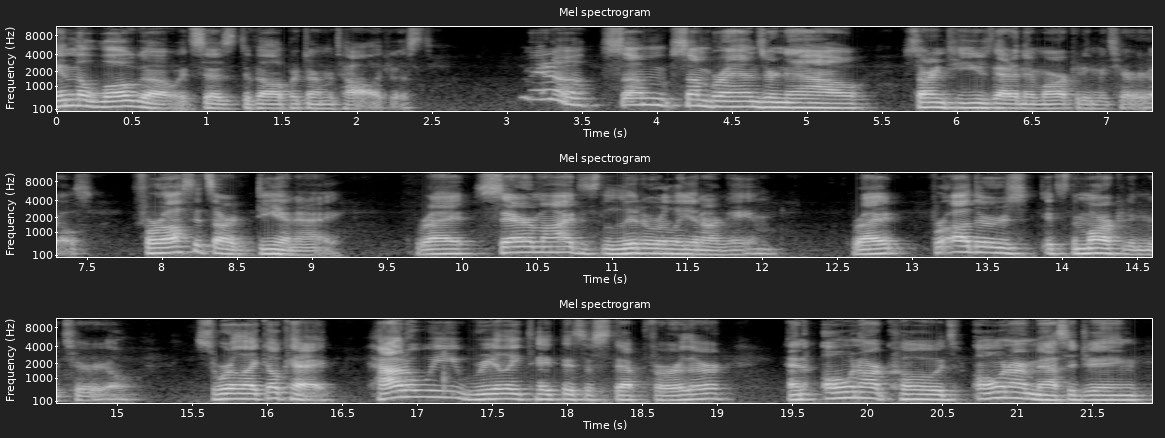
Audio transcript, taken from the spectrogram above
in the logo it says developer dermatologist. You know, some some brands are now starting to use that in their marketing materials. For us, it's our DNA, right? Ceramides is literally in our name, right? For others, it's the marketing material. So we're like, okay, how do we really take this a step further and own our codes, own our messaging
